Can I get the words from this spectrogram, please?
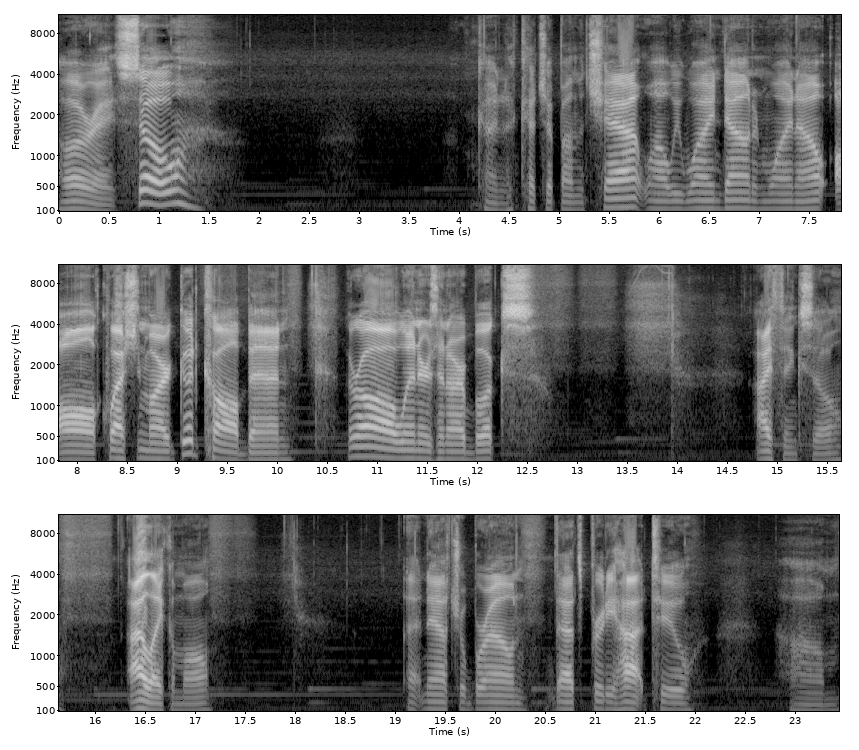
Alright, so kind of catch up on the chat while we wind down and wind out. All question mark. Good call, Ben. They're all winners in our books. I think so. I like them all. That natural brown, that's pretty hot too. Um,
